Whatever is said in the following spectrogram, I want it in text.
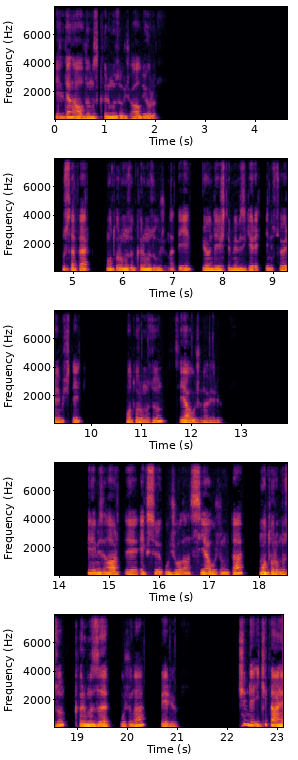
pilden aldığımız kırmızı ucu alıyoruz. Bu sefer motorumuzun kırmızı ucuna değil yön değiştirmemiz gerektiğini söylemiştik. Motorumuzun siyah ucuna veriyoruz. Pilimizin art, e, eksi ucu olan siyah ucunu da motorumuzun kırmızı ucuna veriyoruz. Şimdi iki tane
